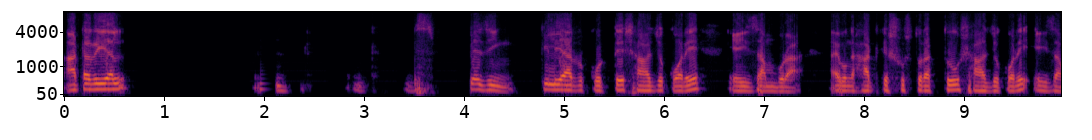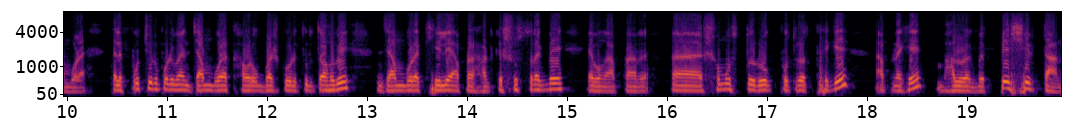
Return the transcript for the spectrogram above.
আর্টারিয়াল স্পেজিং ক্লিয়ার করতে সাহায্য করে এই জাম্বুরা এবং হার্টকে সুস্থ রাখতেও সাহায্য করে এই জাম্বুরা। তাহলে প্রচুর পরিমাণ জাম্বুরা খাওয়ার অভ্যাস করে তুলতে হবে। জাম্বুরা খেলে আপনার হার্টকে সুস্থ রাখবে এবং আপনার সমস্ত রোগ প্রতিরোধ থেকে আপনাকে ভালো রাখবে। পেশির টান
